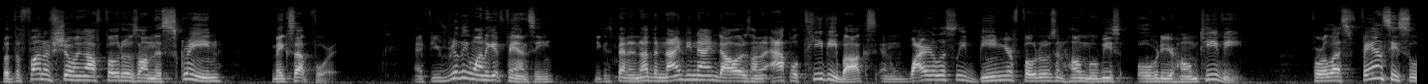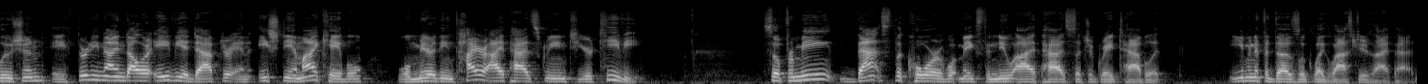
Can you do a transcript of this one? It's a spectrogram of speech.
but the fun of showing off photos on this screen makes up for it. And if you really want to get fancy, you can spend another $99 on an Apple TV box and wirelessly beam your photos and home movies over to your home TV. For a less fancy solution, a $39 AV adapter and HDMI cable will mirror the entire iPad screen to your TV. So for me, that's the core of what makes the new iPad such a great tablet, even if it does look like last year's iPad.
